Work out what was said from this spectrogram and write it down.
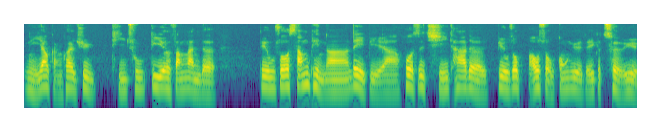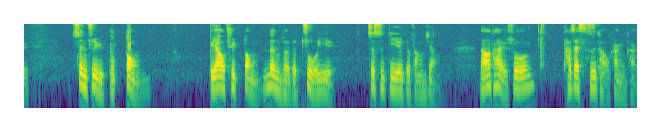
你要赶快去提出第二方案的，比如说商品啊、类别啊，或者是其他的，比如说保守攻略的一个策略，甚至于不动，不要去动任何的作业，这是第二个方向。然后他也说他在思考看看。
